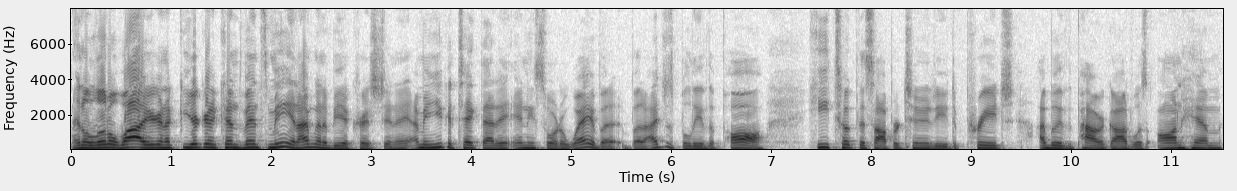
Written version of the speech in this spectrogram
in a little while you're gonna you're gonna convince me, and I'm gonna be a Christian. I mean, you could take that in any sort of way, but but I just believe that Paul. He took this opportunity to preach. I believe the power of God was on him.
